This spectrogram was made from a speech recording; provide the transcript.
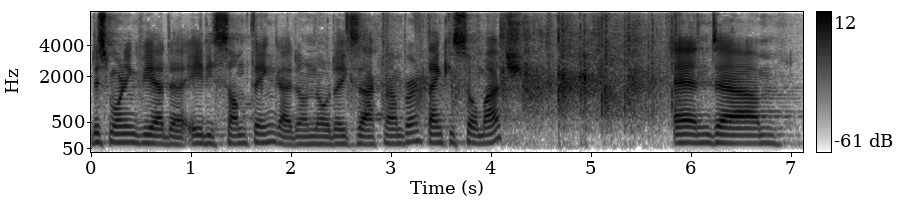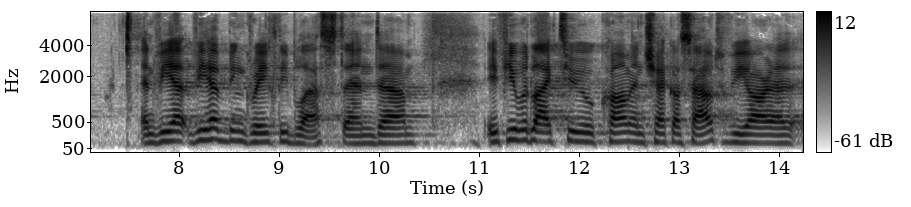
this morning we had 80 something. I don't know the exact number. Thank you so much. And, um, and we, ha- we have been greatly blessed. And um, if you would like to come and check us out, we are, uh,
